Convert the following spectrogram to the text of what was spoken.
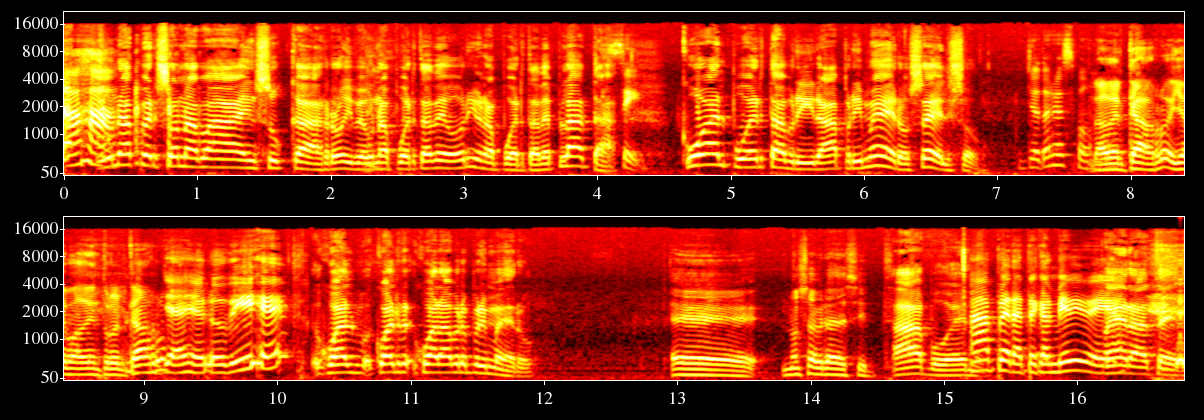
Ajá. Una persona va en su carro y ve una puerta de oro y una puerta de plata. Sí. ¿Cuál puerta abrirá primero, Celso? Yo te respondo. La del carro, ella va dentro del carro. Ya se lo dije. ¿Cuál, cuál, cuál abre primero? Eh, no sabría decirte. Ah, bueno. Ah, espérate, cambié de idea. Espérate,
